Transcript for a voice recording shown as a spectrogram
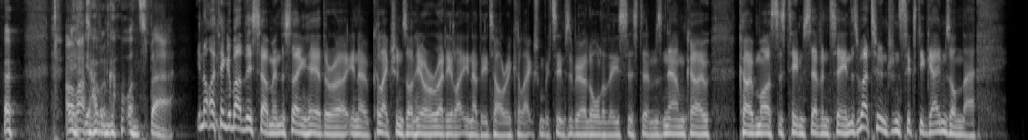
oh, if that's you haven't got one spare, You know, I think about this. I mean, they're saying here there are you know collections on here already, like you know the Atari collection, which seems to be on all of these systems. Namco, Codemasters, Team Seventeen. There's about 260 games on there.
